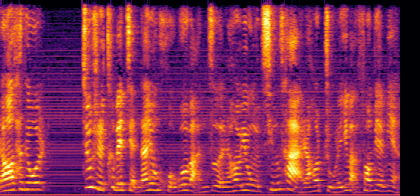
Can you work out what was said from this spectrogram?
然后他给我，就是特别简单，用火锅丸子，然后用青菜，然后煮了一碗方便面。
